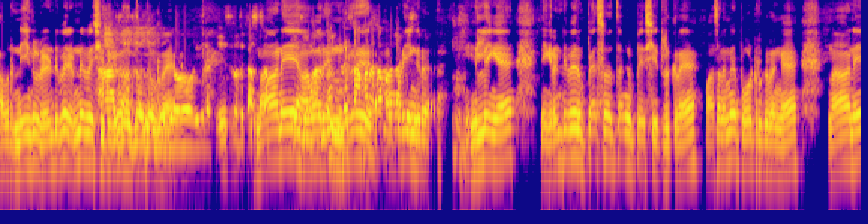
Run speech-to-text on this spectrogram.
அவர் நீங்களும் ரெண்டு பேரும் என்ன பேசிட்டு சொல்றேன். நானே அவர் என்று அப்படிங்கிற இல்லைங்க நீங்க ரெண்டு பேரும் பேசுறது தாங்க பேசிட்டு இருக்கிறேன். வசனமே போட்டிருக்கிறேங்க. நானே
